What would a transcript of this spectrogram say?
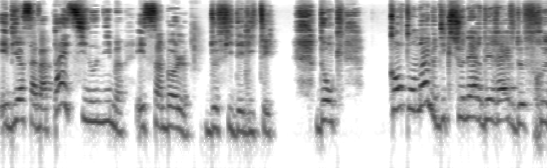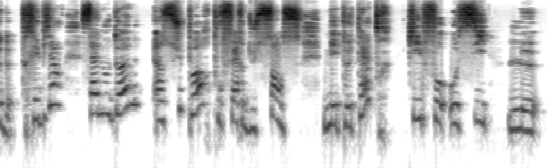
eh bien ça va pas être synonyme et symbole de fidélité. Donc quand on a le dictionnaire des rêves de Freud, très bien, ça nous donne un support pour faire du sens. Mais peut-être qu'il faut aussi le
